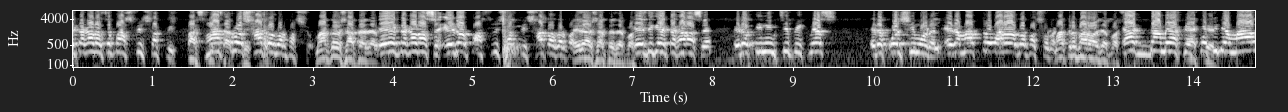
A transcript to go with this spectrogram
একটা কার্ড আছে পাঁচ পিস সাত পিস মাত্র সাত হাজার পাঁচশো। মাত্র সাত হাজার একটা কার্ড আছে এটাও পাঁচ পিস সাত পিস সাত হাজার পাঁচশো। এটা সাত হাজার এইদিকে একটা কার্ড আছে এটা তিন ইঞ্চি পিকনেস এটা কলসি মডেল এটা মাত্র বারো হাজার পাঁচশো মাত্র বারো হাজার পাঁচশো। একদম এক। প্রতিটা মাল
